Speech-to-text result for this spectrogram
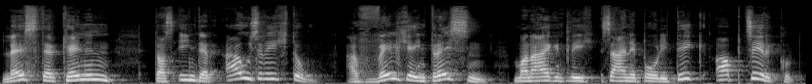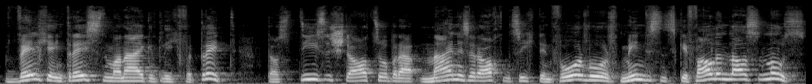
lässt erkennen, dass in der Ausrichtung, auf welche Interessen man eigentlich seine Politik abzirkelt, welche Interessen man eigentlich vertritt, dass dieses Staatsoberhaupt meines Erachtens sich den Vorwurf mindestens gefallen lassen muss,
